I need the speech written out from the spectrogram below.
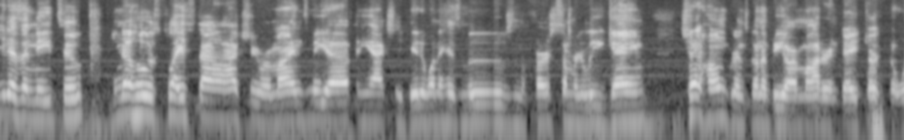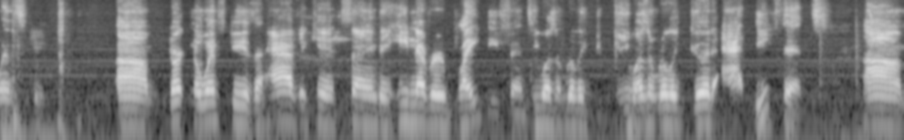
he doesn't need to. You know who his play style actually reminds me of, and he actually did one of his moves in the first summer league game. Chet Holmgren's going to be our modern day Dirk Nowitzki. Um, Dirk Nowitzki is an advocate saying that he never played defense. He wasn't really he wasn't really good at defense. Um,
